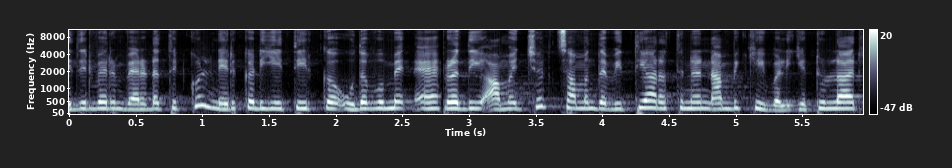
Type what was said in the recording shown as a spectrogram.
எதிர்வரும் வருடத்திற்குள் நெருக்கடியை தீர்க்க உதவும் என பிரதி அமைச்சர் சமந்த வித்யாரத்ன நம்பிக்கை வெளியிட்டுள்ளார்.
